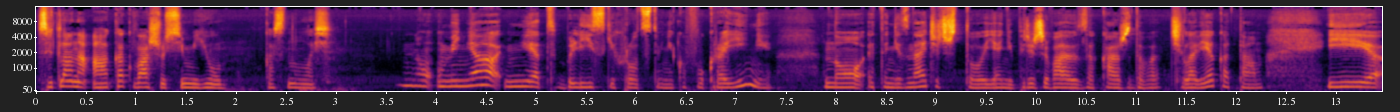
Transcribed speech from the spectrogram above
Светлана, а как вашу семью коснулась? Ну, у меня нет близких родственников в Украине, но это не значит, что я не переживаю за каждого человека там. И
